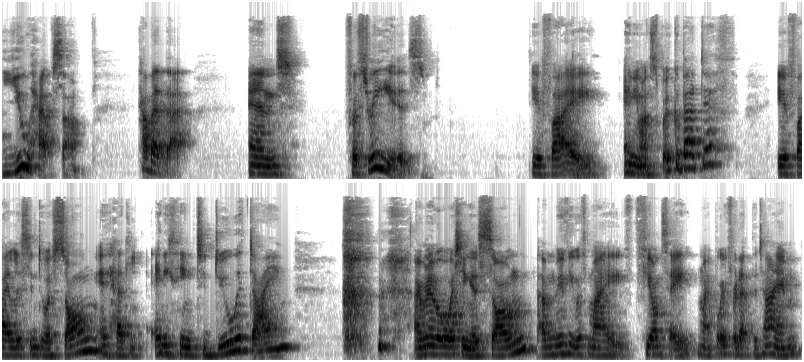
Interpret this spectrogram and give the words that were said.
you have some? How about that? And for three years. If I anyone spoke about death, if I listened to a song, it had anything to do with dying. I remember watching a song, a movie with my fiance, my boyfriend at the time,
